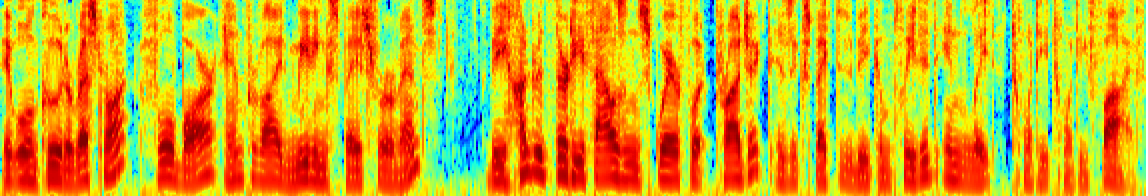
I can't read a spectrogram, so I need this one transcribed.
It will include a restaurant, full bar, and provide meeting space for events. The 130,000 square foot project is expected to be completed in late 2025.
